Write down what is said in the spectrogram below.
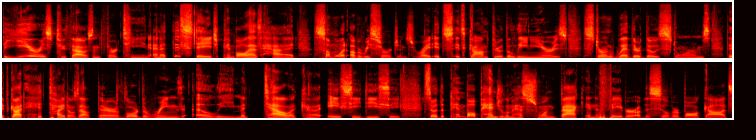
The year is 2013, and at this stage, pinball has had somewhat of a resurgence, right? It's it's gone through the lean years. Stern weathered those storms. They've got hit titles out there: Lord of the Rings, Ellie, Metallica, ACDC. So the pinball pendulum has swung back in the favor of the silver ball gods.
